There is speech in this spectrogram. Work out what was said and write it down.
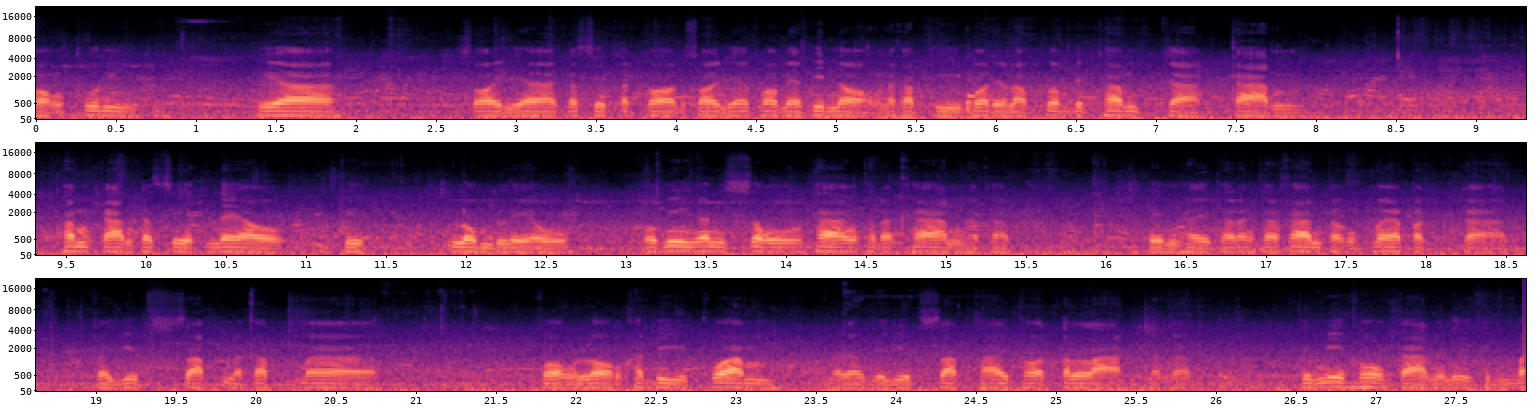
กองทุนเพื่อซอยเหลือเกษตรกรซอยเหลือพ่อแม่พี่น้องนะครับที่บ่ได้รับความเป็นธรรมจากการทำการเกษตรแล้วถึกลมเหลวผมมีเงินส่งทางธนาคารนะครับ เป็นให้ธนาคารต้องมาประกาศจะยึดทรัพย์นะครับมาฟ้องร้องคดีความนะครับจะยึดทรัพย์ขายทอดตลาดนะครับถึงมีโครงการอันนี้ขึ้นม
